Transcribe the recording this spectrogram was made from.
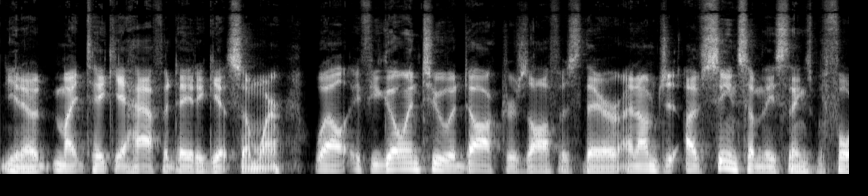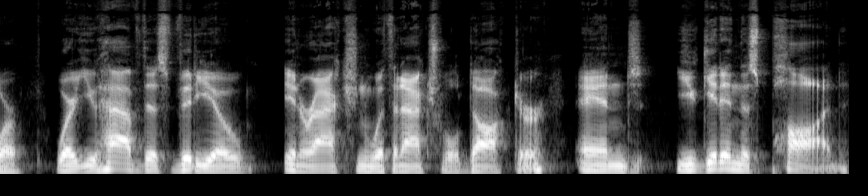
you know it might take you half a day to get somewhere. Well, if you go into a doctor's office there, and I'm j- I've seen some of these things before, where you have this video interaction with an actual doctor, and you get in this pod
